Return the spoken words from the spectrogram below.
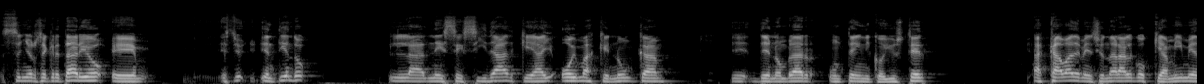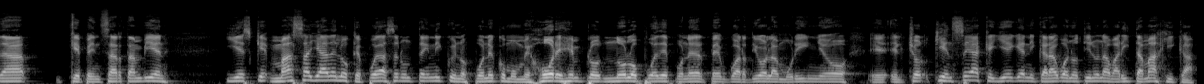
señor secretario, entiendo la necesidad que hay hoy más que nunca eh, de nombrar un técnico. Y usted acaba de mencionar algo que a mí me da que pensar también. Y es que más allá de lo que pueda hacer un técnico y nos pone como mejor ejemplo, no lo puede poner Pep Guardiola, Mourinho, eh, el Chor, quien sea que llegue a Nicaragua no tiene una varita mágica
